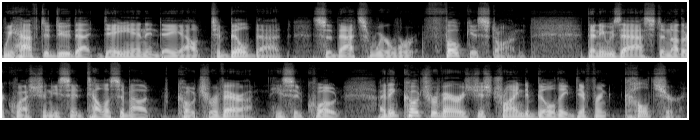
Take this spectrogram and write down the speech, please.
We have to do that day in and day out to build that. So that's where we're focused on. Then he was asked another question. He said, "Tell us about Coach Rivera." He said, "Quote: I think Coach Rivera is just trying to build a different culture.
